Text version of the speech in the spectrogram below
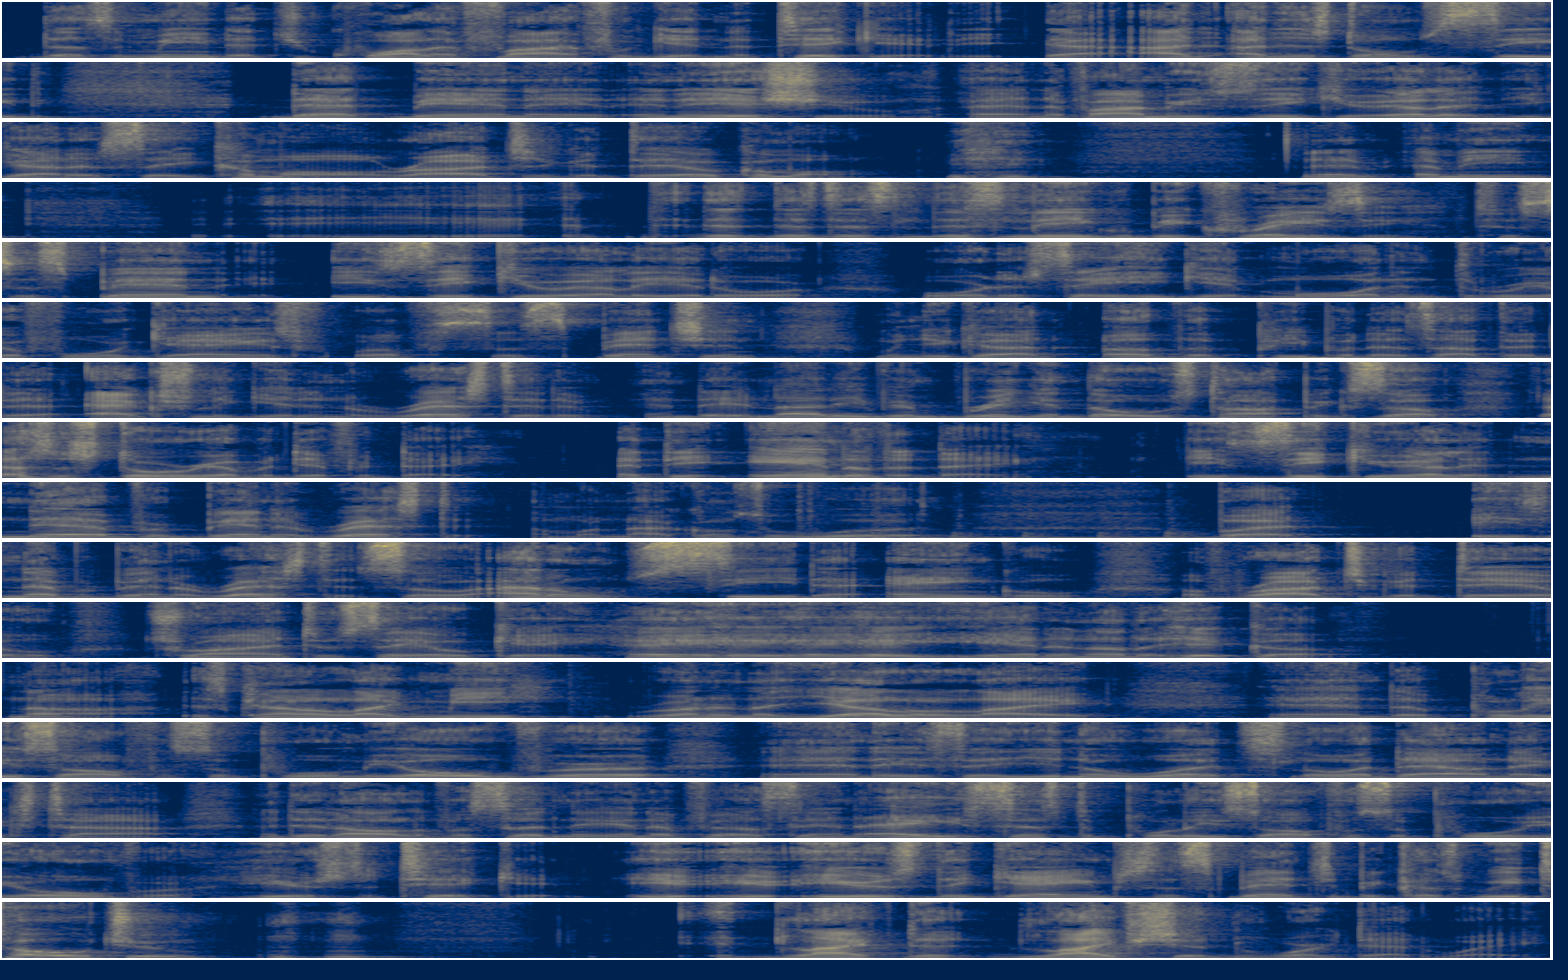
doesn't mean that you qualify for getting a ticket. I I just don't see that being a, an issue. And if I'm Ezekiel Elliott, you got to say, "Come on, Roger Goodell, come on." I mean, this, this this league would be crazy to suspend Ezekiel Elliott or or to say he get more than three or four games of suspension when you got other people that's out there that actually getting arrested and they're not even bringing those topics up. That's a story of a different day. At the end of the day, Ezekiel Elliott never been arrested. I'm gonna knock on some wood, but he's never been arrested. So I don't see the angle of Roger Goodell trying to say, okay, hey, hey, hey, hey, he had another hiccup. Nah, it's kind of like me running a yellow light and the police officer pulled me over and they said, you know what, slow it down next time. And then all of a sudden the NFL saying, hey, since the police officer pulled you over, here's the ticket. Here's the game suspension because we told you life life shouldn't work that way.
